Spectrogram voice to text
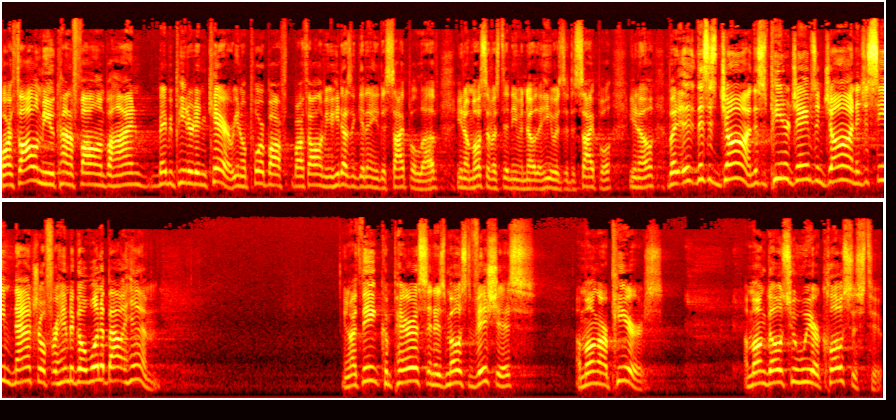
Bartholomew kind of following behind, maybe Peter didn't care. You know, poor Bartholomew, he doesn't get any disciple love. You know, most of us didn't even know that he was a disciple, you know. But it, this is John. This is Peter, James, and John. It just seemed natural for him to go, What about him? You know, I think comparison is most vicious among our peers among those who we are closest to.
